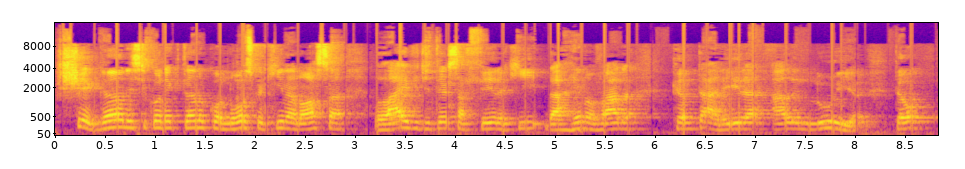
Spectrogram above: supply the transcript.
chegando e se conectando conosco aqui na nossa live de terça-feira aqui da renovada Cantareira, aleluia. Então,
